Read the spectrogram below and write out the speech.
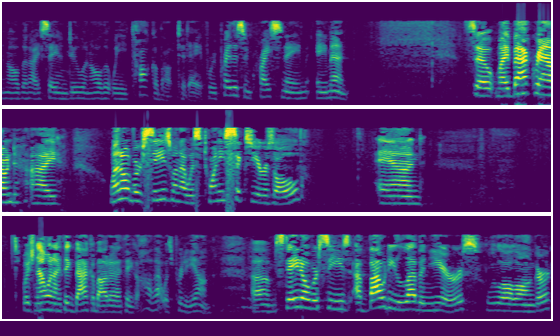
in all that I say and do and all that we talk about today. For we pray this in Christ's name, amen. So, my background I went overseas when I was 26 years old, and which now when I think back about it, I think, oh, that was pretty young. Um, stayed overseas about 11 years, a little longer,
